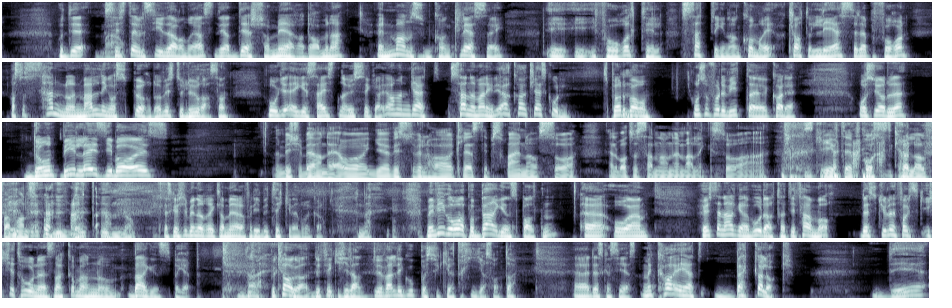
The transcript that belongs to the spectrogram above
Og Det siste jeg vil si der, Andreas, det er at det sjarmerer damene. En mann som kan kle seg i, i, i forhold til settingen han kommer i, klart å lese det på forhånd. Altså, Send nå en melding og spør, da, hvis du lurer. sånn. Roger, jeg er 16 og usikker. Ja, men greit. Send en melding. Ja, hva er kleskoden? Spør du bare om. Og så får du vite hva det er. Og så gjør du det. Don't be lazy, boys! Det blir ikke bedre enn det, og hvis du vil ha klestips fra Einar, så er det bare til å sende han en melding. Så eh, skriv til postkrøllalfamannsbåten.no. Jeg skal ikke begynne å reklamere for de butikkene jeg bruker. Nei. Men vi går over på Bergensspalten, eh, og eh, Øystein Ergen har bodd der 35 år. Det skulle en faktisk ikke tro når jeg snakker med han om bergensbegrep. Beklager, du fikk ikke den. Du er veldig god på psykiatri og sånt. da. Eh, Det skal sies. Men hva er et bekkalokk? Det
